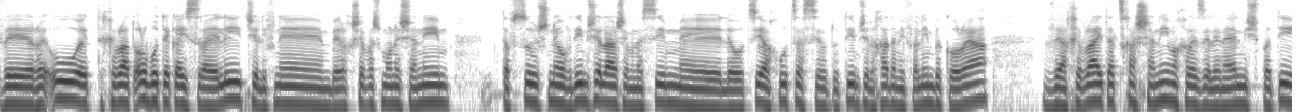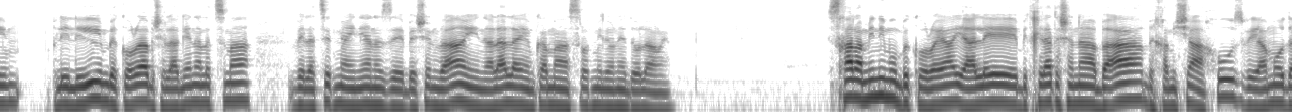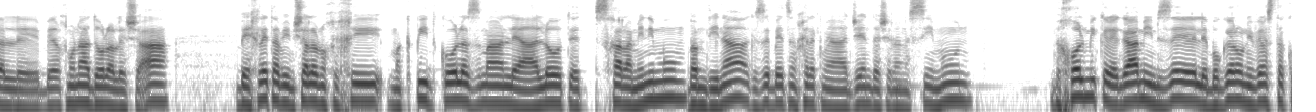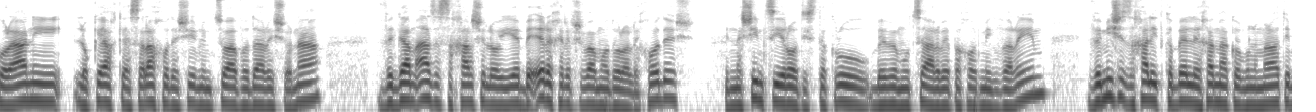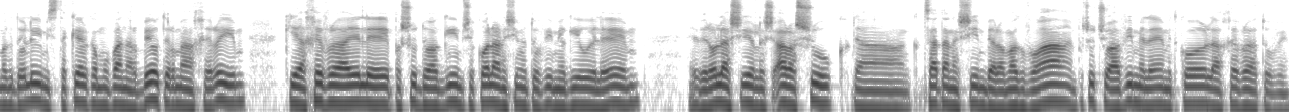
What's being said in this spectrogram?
וראו את חברת אורבוטק הישראלית, שלפני בערך 7-8 שנים תפסו שני עובדים שלה שמנסים uh, להוציא החוצה שרטוטים של אחד המפעלים בקוריאה, והחברה הייתה צריכה שנים אחרי זה לנהל משפטים פליליים בקוריאה בשביל להגן על עצמה ולצאת מהעניין הזה בשן ועין, עלה להם כמה עשרות מיליוני דולרים. שכר המינימום בקוריאה יעלה בתחילת השנה הבאה בחמישה אחוז ויעמוד על אה, בערך 8 דולר לשעה. בהחלט הממשל הנוכחי מקפיד כל הזמן להעלות את שכר המינימום במדינה, זה בעצם חלק מהאג'נדה של הנשיא מון. בכל מקרה, גם אם זה לבוגר אוניברסיטה קוריאני לוקח כעשרה חודשים למצוא עבודה ראשונה, וגם אז השכר שלו יהיה בערך 1,700 דולר לחודש. נשים צעירות ישתכרו בממוצע הרבה פחות מגברים, ומי שזכה להתקבל לאחד מהקונגלומרטים הגדולים משתכר כמובן הרבה יותר מאחרים, כי החבר'ה האלה פשוט דואגים שכל האנשים הטובים יגיעו אליהם, ולא להשאיר לשאר השוק את קצת אנשים ברמה גבוהה, הם פשוט שואבים אליהם את כל החבר'ה הטובים.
